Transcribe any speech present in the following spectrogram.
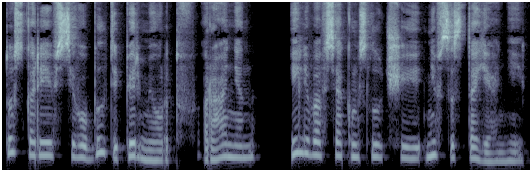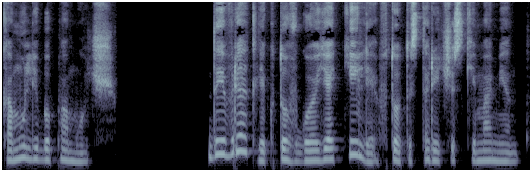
то, скорее всего, был теперь мертв, ранен или, во всяком случае, не в состоянии кому-либо помочь. Да и вряд ли кто в Гуаякиле в тот исторический момент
